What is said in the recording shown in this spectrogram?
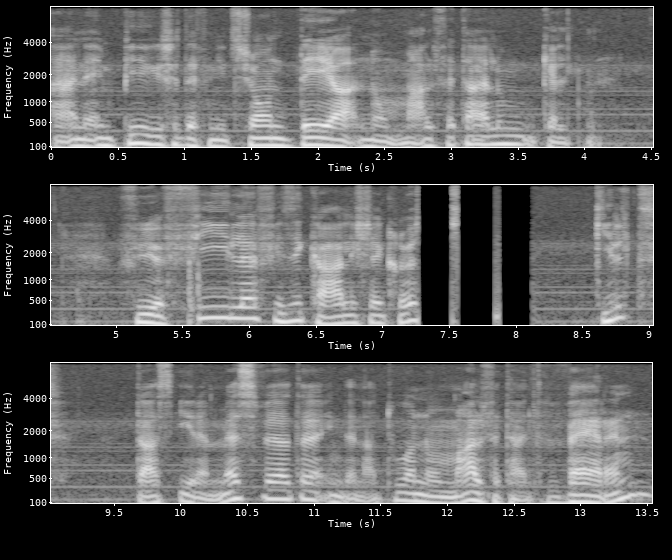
eine empirische Definition der Normalverteilung gelten. Für viele physikalische Größen gilt, dass ihre Messwerte in der Natur normal verteilt wären,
